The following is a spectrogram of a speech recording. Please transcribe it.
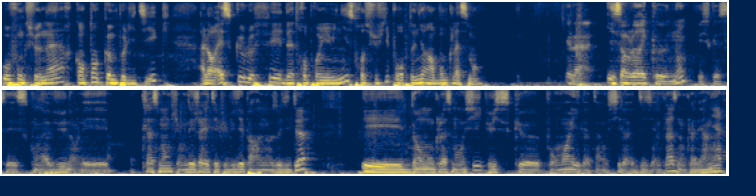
haut fonctionnaire qu'en tant qu'homme politique. Alors est-ce que le fait d'être Premier ministre suffit pour obtenir un bon classement? Eh ben, il semblerait que non, puisque c'est ce qu'on a vu dans les classements qui ont déjà été publiés par nos auditeurs. Et dans mon classement aussi, puisque pour moi il atteint aussi la dixième place, donc la dernière.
